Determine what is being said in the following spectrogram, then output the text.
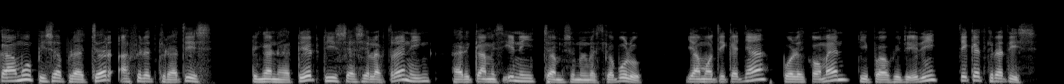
kamu bisa belajar affiliate gratis dengan hadir di sesi live training hari Kamis ini jam 19.30. Yang mau tiketnya boleh komen di bawah video ini, tiket gratis.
